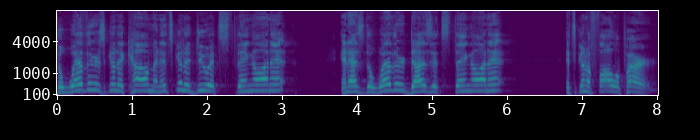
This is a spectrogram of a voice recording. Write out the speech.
The weather's going to come and it's going to do its thing on it. And as the weather does its thing on it, it's going to fall apart.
